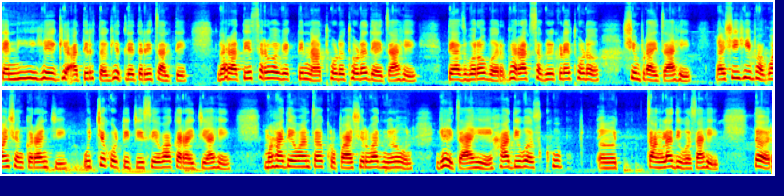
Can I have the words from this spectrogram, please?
त्यांनी हे घे तीर्थ घेतले तरी चालते. घरातील सर्व व्यक्तींना थोडं थोडं द्यायचं आहे. त्याचबरोबर घरात सगळीकडे थोडं शिंपडायचं आहे. अशी ही भगवान शंकरांची उच्च कोटीची सेवा करायची आहे. महादेवांचा कृपा आशीर्वाद मिळवून घ्यायचा आहे. हा दिवस खूप चांगला दिवस आहे. तर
